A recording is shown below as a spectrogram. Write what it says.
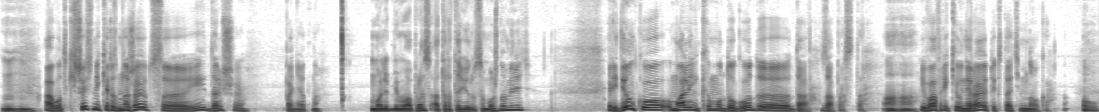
Мгм. А вот в кишечнике размножаются, и дальше понятно. Мой любимый вопрос. От ротавируса можно умереть? Ребенку маленькому до года, да, запросто. Ага. И в Африке умирают, и, кстати, много. Оу.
